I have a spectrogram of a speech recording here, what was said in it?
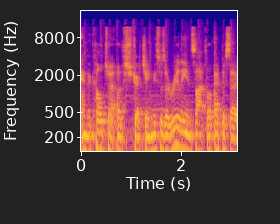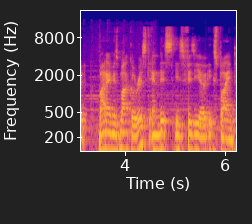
and the culture of stretching. This was a really insightful episode. My name is Michael Rizk, and this is Physio Explained.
